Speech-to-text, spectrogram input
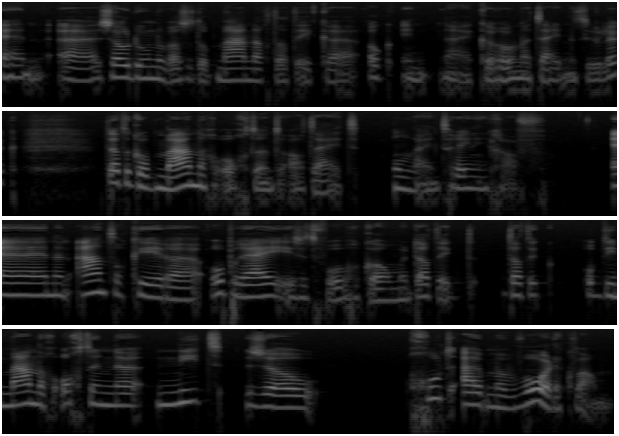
en uh, zodoende was het op maandag dat ik, uh, ook in nou, coronatijd natuurlijk, dat ik op maandagochtend altijd online training gaf. En een aantal keren op rij is het voorgekomen dat ik, dat ik op die maandagochtenden niet zo goed uit mijn woorden kwam.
